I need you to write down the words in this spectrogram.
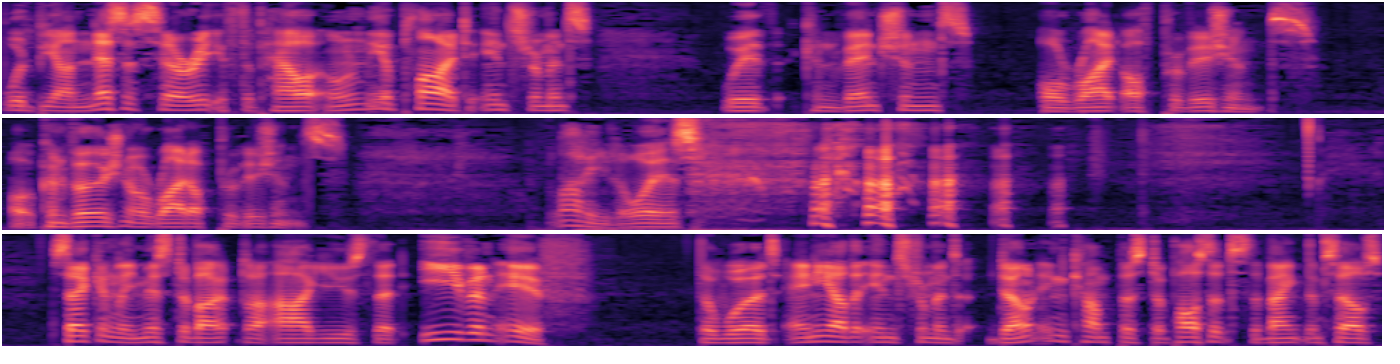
would be unnecessary if the power only applied to instruments with conventions or write off provisions, or conversion or write off provisions. Bloody lawyers. Secondly, Mr. Butler argues that even if the words any other instrument don't encompass deposits, the bank themselves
